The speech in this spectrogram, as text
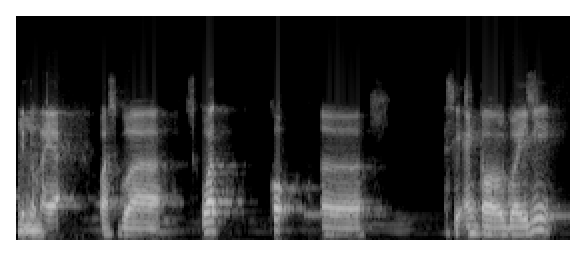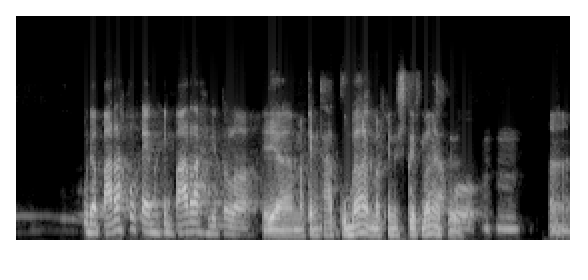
Gitu hmm. kayak pas gue squat kok uh, si ankle gue ini udah parah kok kayak makin parah gitu loh. Iya, makin kaku banget, makin stiff makin banget kaku. tuh. Mm -hmm. uh.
